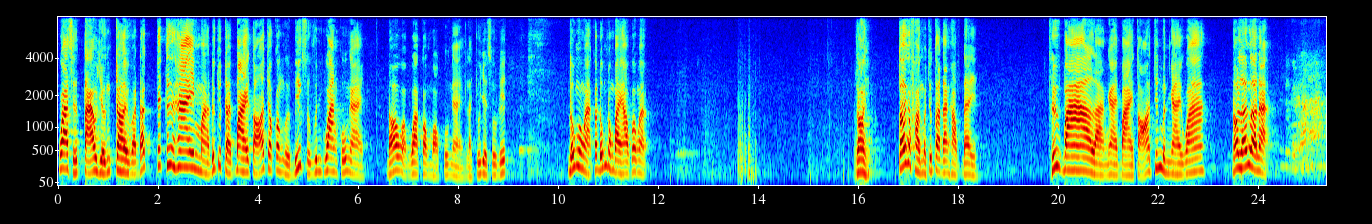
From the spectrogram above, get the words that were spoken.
qua sự tạo dựng trời và đất cái thứ hai mà đức chúa trời bày tỏ cho con người biết sự vinh quang của ngài đó là qua con một của ngài là chúa giêsu christ đúng không ạ à? có đúng trong bài học không ạ à? rồi tới cái phần mà chúng ta đang học đây thứ ba là ngài bày tỏ chính mình ngài qua nói lớn lên ạ à.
